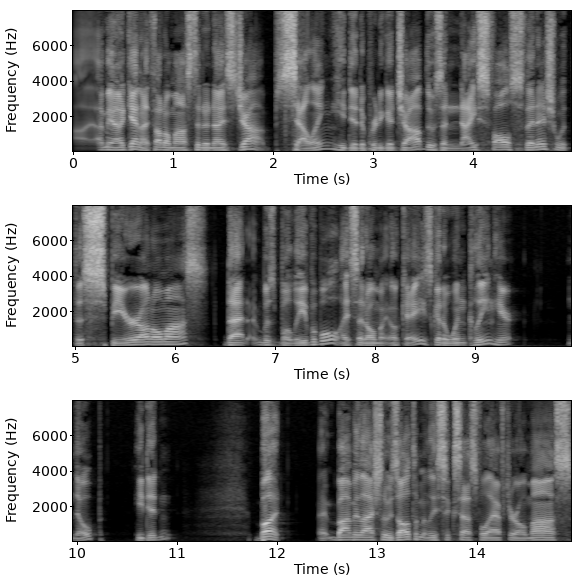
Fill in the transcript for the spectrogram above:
I mean, again, I thought Omos did a nice job selling. He did a pretty good job. There was a nice false finish with the spear on Omos that was believable. I said, "Oh my, okay, he's going to win clean here." Nope, he didn't. But uh, Bobby Lashley was ultimately successful after Omos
